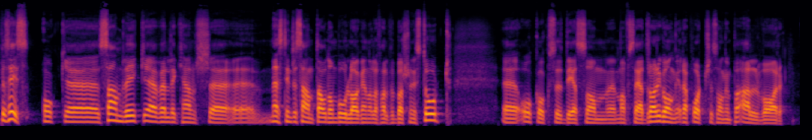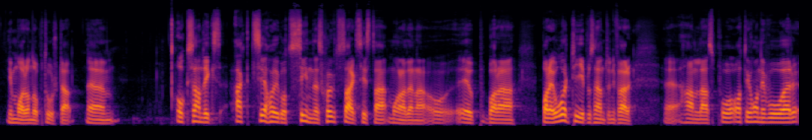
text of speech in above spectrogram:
precis. Och eh, Sandvik är väl det kanske eh, mest intressanta av de bolagen, i alla fall för börsen i stort. Eh, och också det som man får säga drar igång rapportsäsongen på allvar imorgon då på torsdag. Eh, och Sandviks aktie har ju gått sinnessjukt starkt sista månaderna och är upp bara, bara i år 10% ungefär. Eh, handlas på ATH-nivåer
